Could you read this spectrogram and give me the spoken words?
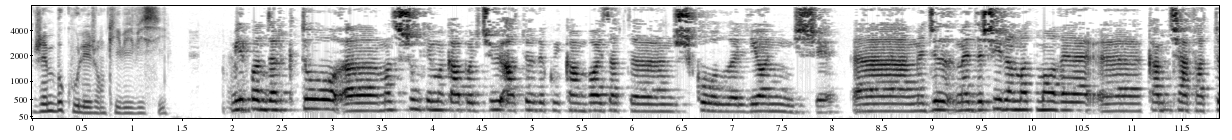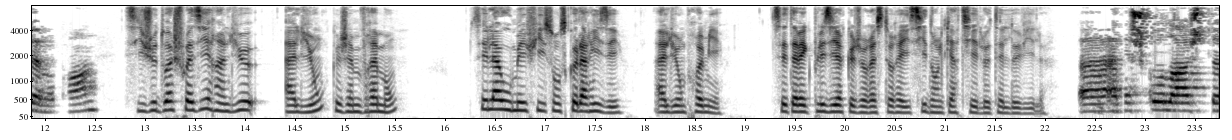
J'aime beaucoup les gens qui vivent ici. Mirë po ndër këto, uh, mas shumë ti më ka pëlqy aty dhe ku i kam vajzat uh, në shkollë Lion Nishi. Uh, me, gjë, me dëshirën më të madhe uh, kam qef aty më kanë. Si je dois choisir un lieu à Lyon que j'aime vraiment, c'est là où mes filles sont scolarisées, à Lyon 1er. C'est avec plaisir que je resterai ici dans le quartier de l'hôtel de ville. Uh, edhe shkolla është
